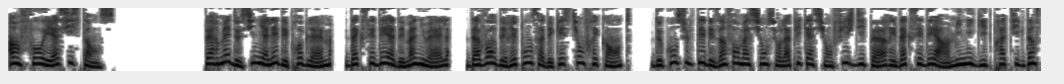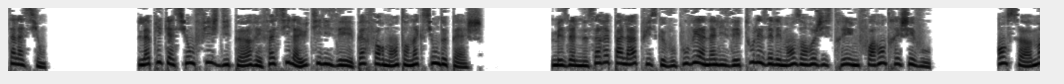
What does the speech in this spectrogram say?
Info et assistance. Permet de signaler des problèmes, d'accéder à des manuels, d'avoir des réponses à des questions fréquentes, de consulter des informations sur l'application Fiche Deeper et d'accéder à un mini-guide pratique d'installation. L'application Fiche Deeper est facile à utiliser et performante en action de pêche mais elle ne s'arrête pas là puisque vous pouvez analyser tous les éléments enregistrés une fois rentré chez vous. En somme,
